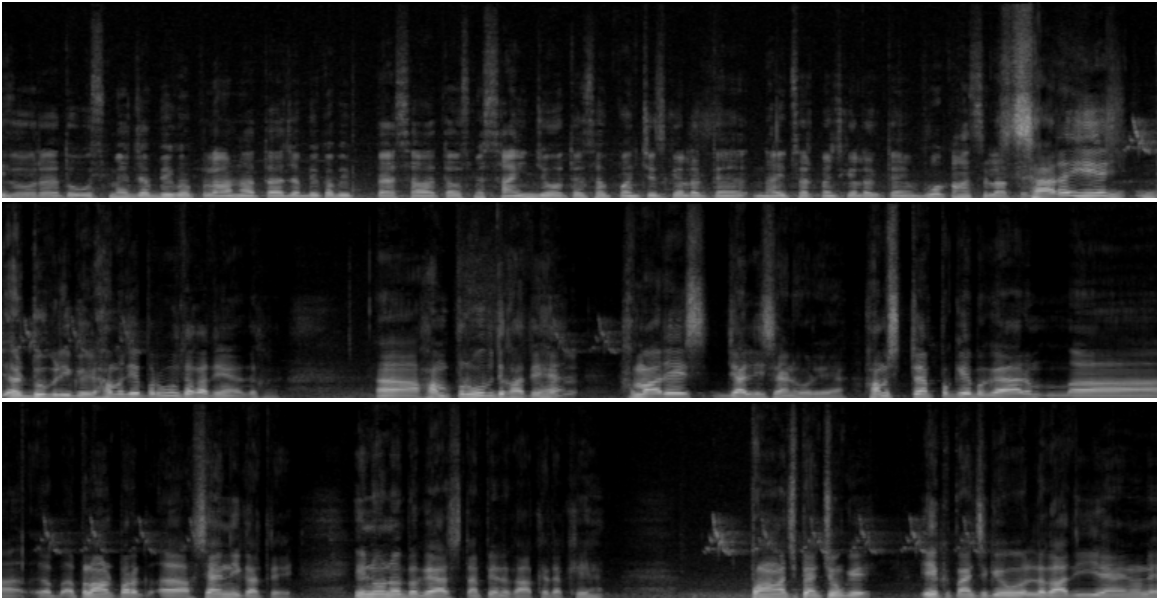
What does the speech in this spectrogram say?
हो रहा है तो उसमें जब भी कोई प्लान आता है जब भी कभी पैसा आता है उसमें साइन जो होते हैं सब पंचेस के लगते हैं नाइब सरपंच के लगते हैं वो कहाँ से लाते हैं? सारे ये डुप्लीकेट हम ये प्रूफ दिखाते हैं देखो। आ, हम प्रूफ दिखाते हैं। हमारे जाली साइन हो रहे हैं। हम स्टैंप के बगैर आ, प्लान पर साइन नहीं करते। इन्होंने बगैर स्टैंपें लगा के रखे हैं। पाँच पैंचों के एक पेंच के वो लगा दिए हैं इन्होंने।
